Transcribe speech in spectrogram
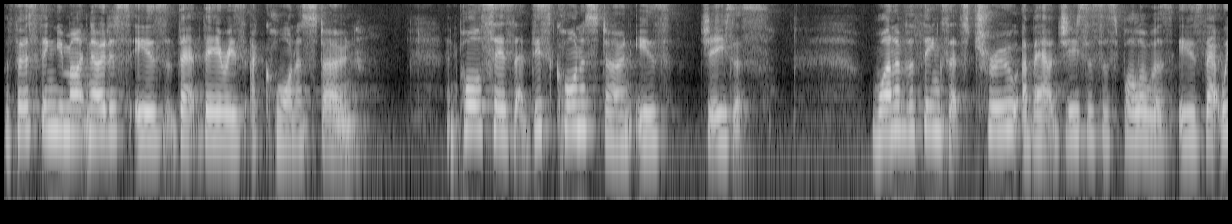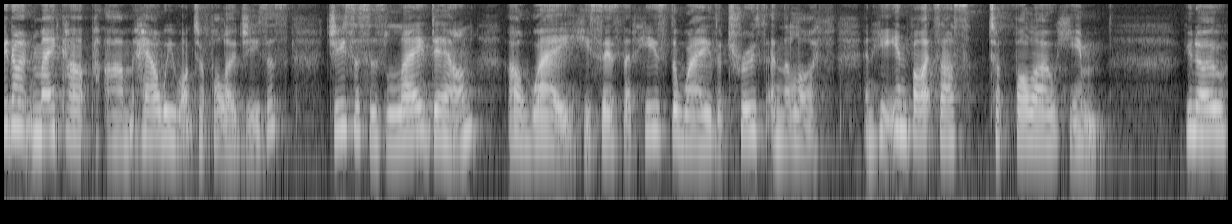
The first thing you might notice is that there is a cornerstone. And Paul says that this cornerstone is Jesus. One of the things that's true about Jesus' followers is that we don't make up um, how we want to follow Jesus. Jesus has laid down a way. He says that He's the way, the truth, and the life. And He invites us to follow him. You know,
